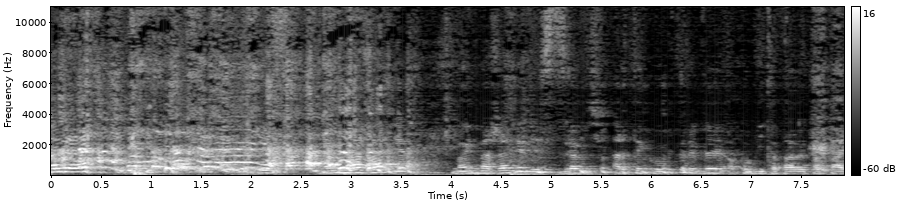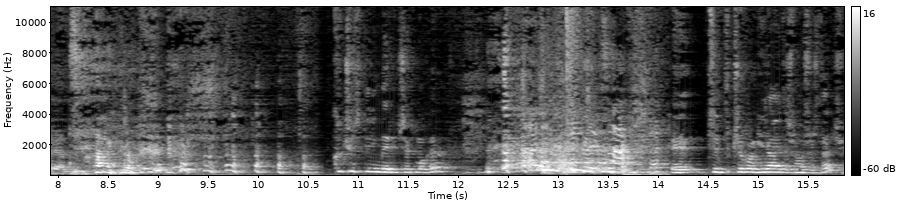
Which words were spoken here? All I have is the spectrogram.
Dobre. Moim marzeniem, moim marzeniem jest zrobić artykuł, który by opublikowały Papaja Dimango. Króciutki limeryczek mogę? Y, czy, czy w oryginale też możesz dać?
